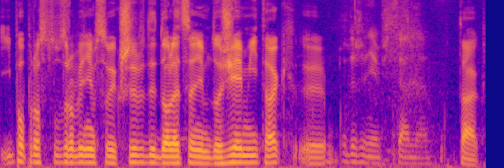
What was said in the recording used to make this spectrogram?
i po prostu zrobieniem sobie krzywdy, doleceniem do ziemi, tak? Uderzeniem w ścianę. Tak,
